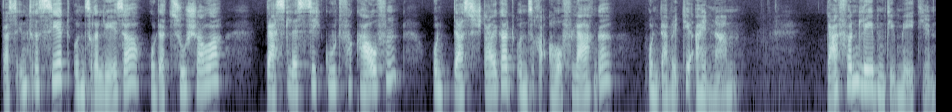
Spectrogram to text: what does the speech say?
das interessiert unsere Leser oder Zuschauer, das lässt sich gut verkaufen und das steigert unsere Auflage und damit die Einnahmen. Davon leben die Medien.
